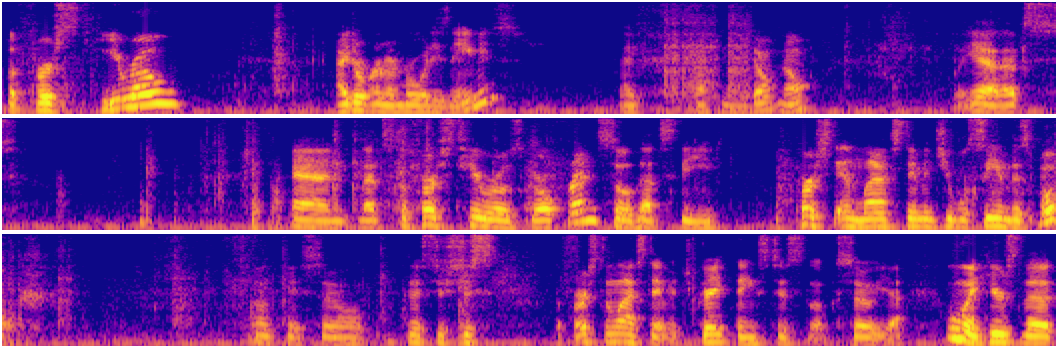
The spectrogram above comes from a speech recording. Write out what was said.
the first hero. I don't remember what his name is. I fucking don't know. But yeah, that's. And that's the first hero's girlfriend, so that's the first and last image you will see in this book. Okay, so this is just the first and last image. Great things to look. So yeah. Ooh, and here's the.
